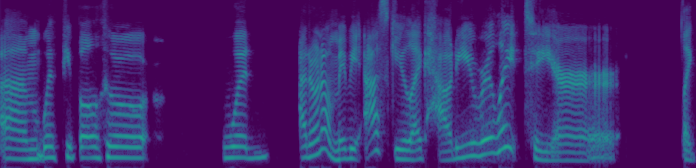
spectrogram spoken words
um, with people who would i don't know maybe ask you like how do you relate to your like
